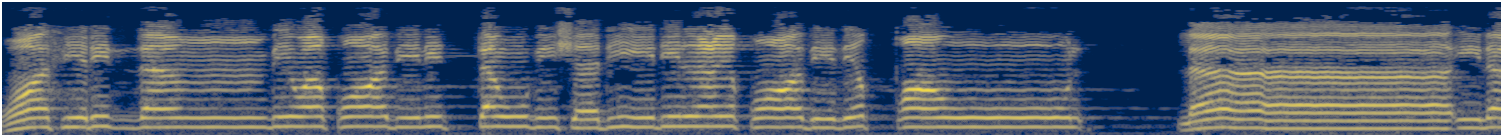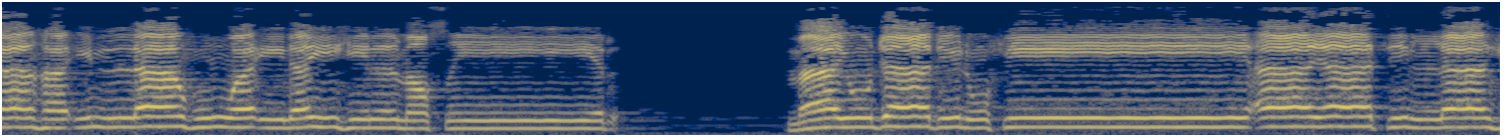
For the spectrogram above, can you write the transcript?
غافر الذنب وقابل التوب شديد العقاب ذي الطول. لا إله إلا هو اليه المصير. ما يجادل في آيات الله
